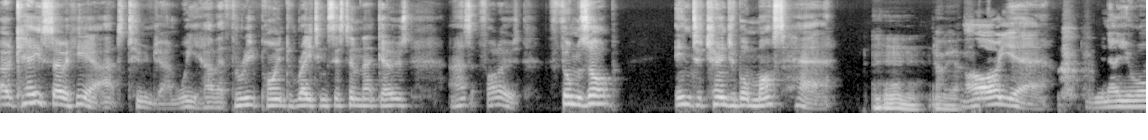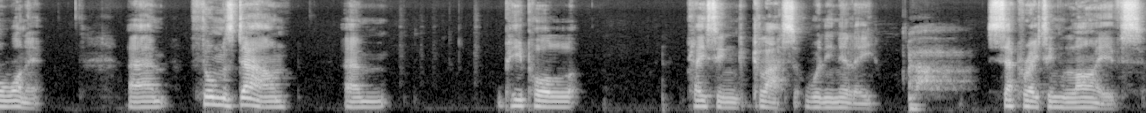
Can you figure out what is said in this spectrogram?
Okay, so here at Toon Jam, we have a three point rating system that goes as follows thumbs up interchangeable moss hair. Mm-hmm. Oh yes. Oh yeah. you know you all want it. Um, thumbs down. Um, people placing glass willy nilly, separating lives.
